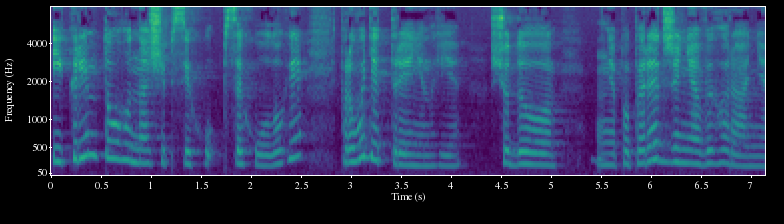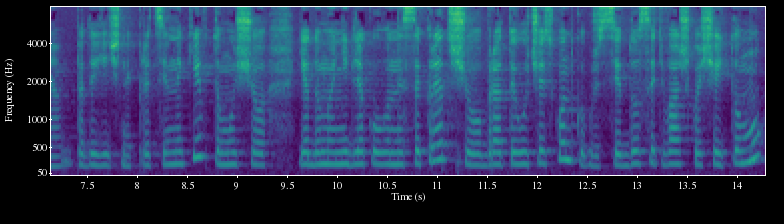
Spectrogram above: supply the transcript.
І крім того, наші психологи проводять тренінги щодо попередження вигорання педагогічних працівників, тому що я думаю, ні для кого не секрет, що брати участь в конкурсі досить важко ще й тому,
